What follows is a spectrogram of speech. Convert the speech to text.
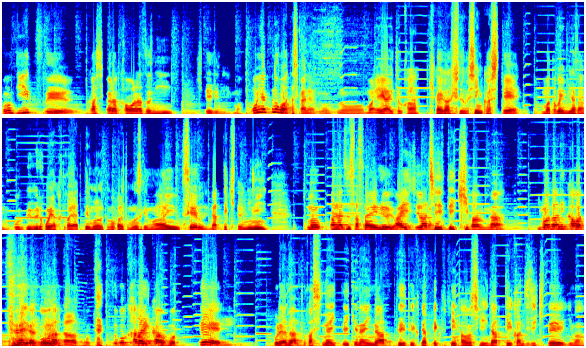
この DX 昔から変わらずに来てるに、まあ、翻訳の方は確かにあのその、まあ、AI とか機械学習が進化して、まあ、特に皆さん Google 翻訳とかやってもらうと分かると思うんですけども、ああいう制度になってきたのに、この必ず支える i18 っていう基盤が未だに変わってないのはどうなんだなと思って、そこ課題感を持って、うんこれは何とかしないといけないなって、でやっていくうちに楽しいなっていう感じで来て、今、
